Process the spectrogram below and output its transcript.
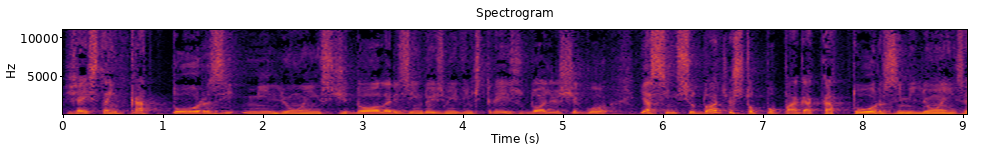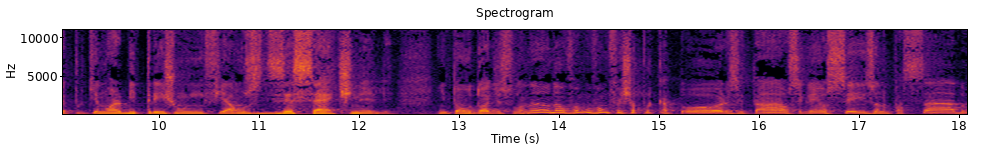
já está em 14 milhões de dólares em 2023. O Dodgers chegou. E assim, se o Dodgers topou pagar 14 milhões, é porque no arbitration ia enfiar uns 17 nele. Então o Dodgers falou: não, não, vamos, vamos fechar por 14 e tal. Você ganhou 6 ano passado.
